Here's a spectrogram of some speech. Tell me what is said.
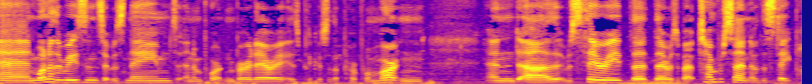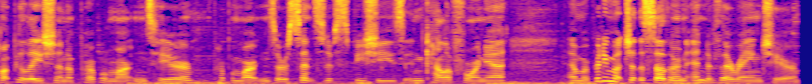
And one of the reasons it was named an important bird area is because of the purple martin. And uh, it was theoried that there was about 10% of the state population of purple martins here. Purple martins are a sensitive species in California, and we're pretty much at the southern end of their range here.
